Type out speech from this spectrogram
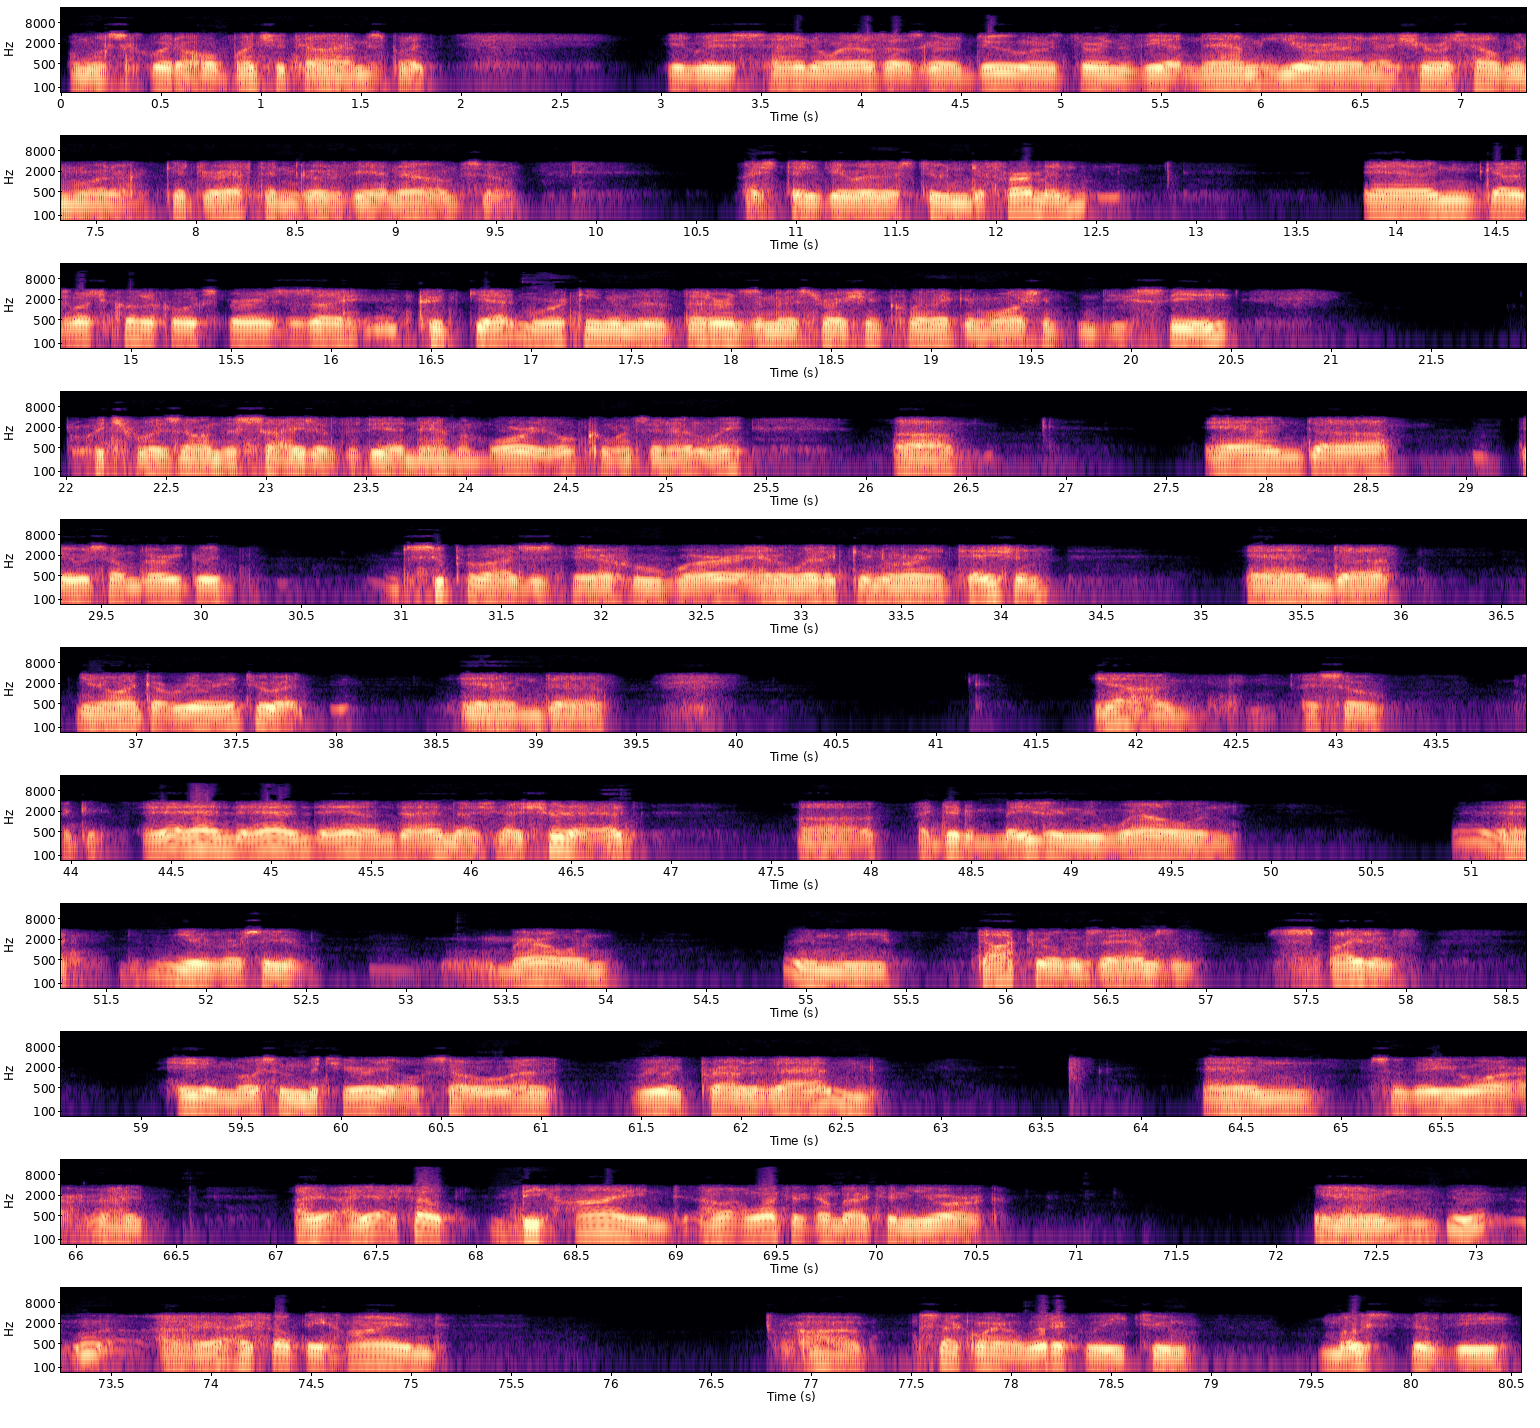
almost quit a whole bunch of times, but it was I didn't know what else I was going to do. It was during the Vietnam era, and I sure as hell didn't want to get drafted and go to Vietnam. So I stayed there with a student deferment and got as much clinical experience as I could get working in the Veterans Administration Clinic in Washington D.C., which was on the site of the Vietnam Memorial, coincidentally. Uh, and uh, there were some very good supervisors there who were analytic in orientation, and uh, you know I got really into it, and uh, yeah, and, and so and and and and I, I should add, uh, I did amazingly well in at the University of Maryland in the doctoral exams, in spite of hating most of the material. So I was really proud of that. And, and so there you are. I, I, I felt behind. I, wanted to come back to New York. And I, I felt behind uh, psychoanalytically to most of the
